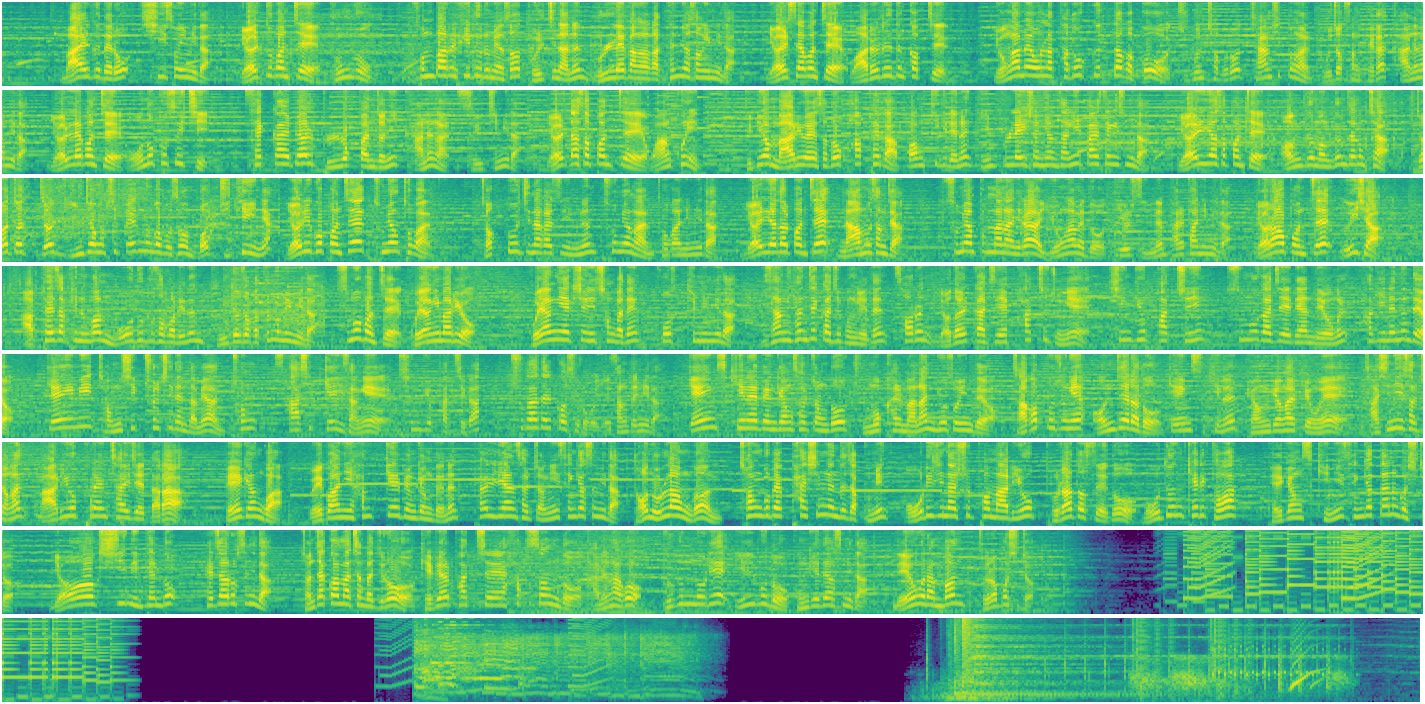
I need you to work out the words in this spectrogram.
말 그대로 시소입니다. 12번째 붕붕 손발을 휘두르면서 돌진하는 물레방아 같은 여성입니다. 13번째 와르르 등껍질 용암에 올라타도 끄떡없고 죽은 척으로 잠시 동안 무적 상태가 가능합니다. 14번째 온오프 스위치 색깔별 블록 반전이 가능한 스위치입니다. 15번째 왕코인 드디어 마리오에서도 화폐가 뻥튀기 되는 인플레이션 현상이 발생했습니다. 16번째 엉금엉금 자동차 저 저저 인정 없이 뺏는 거 보소 뭐 GTA냐? 17번째 투명 토관 적도 지나갈 수 있는 투명한 토관입니다. 18번째 나무 상자 수면뿐만 아니라 용암에도 띄울 수 있는 발판입니다. 19번째 의샤 앞에 잡히는 건 모두 부숴버리는 불도저 같은 놈입니다. 20번째 고양이 마리오 고양이 액션이 첨가된 코스튬입니다. 이상 현재까지 공개된 38가지의 파츠 중에 신규 파츠인 20가지에 대한 내용을 확인했는데요. 게임이 정식 출시된다면 총 40개 이상의 신규 파츠가 추가될 것으로 예상됩니다. 게임 skin의 변경 설정도 주목할 만한 요소인데요. 작업 도중에 언제라도 게임 skin을 변경할 경우에 자신이 설정한 마리오 프랜차이즈에 따라 배경과 외관이 함께 변경되는 편리한 설정이 생겼습니다. 더 놀라운 건 1980년대 작품인 오리지널 슈퍼마리오 브라더스에도 모든 캐릭터와 배경 skin이 생겼다는 것이죠. 역시 닌텐도 해자롭습니다. 전작과 마찬가지로 개별 파츠의 합성도 가능하고 부금놀이의 일부도 공개되었습니다. 내용을 한번 들어보시죠.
